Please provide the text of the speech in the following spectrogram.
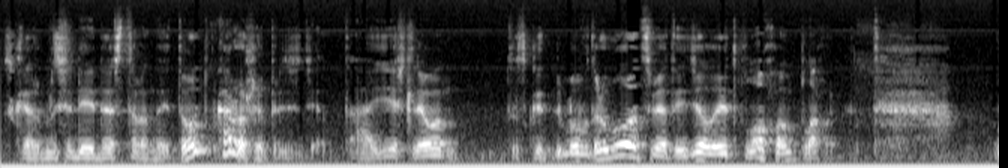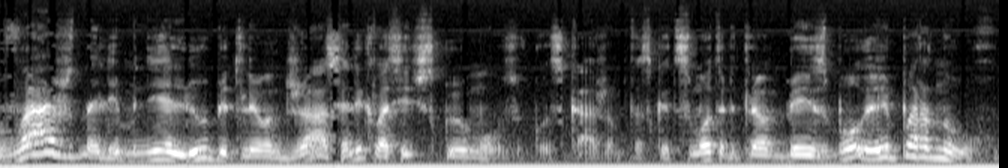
скажем, населения страны, то он хороший президент. А если он, так сказать, любого другого цвета и делает плохо, он плохой важно ли мне, любит ли он джаз или классическую музыку, скажем, так сказать, смотрит ли он бейсбол или порнуху.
